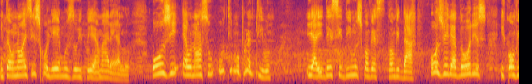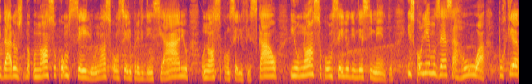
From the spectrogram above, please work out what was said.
Então nós escolhemos o ipê amarelo. Hoje é o nosso último plantio. E aí decidimos convidar os vereadores e convidar os, o nosso conselho, o nosso conselho previdenciário, o nosso conselho fiscal e o nosso conselho de investimento. Escolhemos essa rua porque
